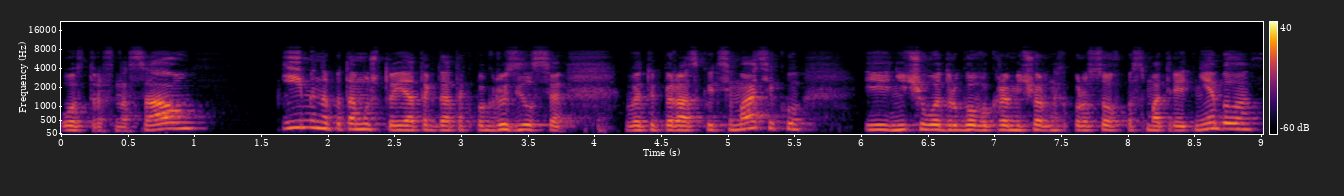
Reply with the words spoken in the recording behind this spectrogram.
остров Насау, и именно потому, что я тогда так погрузился в эту пиратскую тематику, и ничего другого, кроме черных парусов, посмотреть не было,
